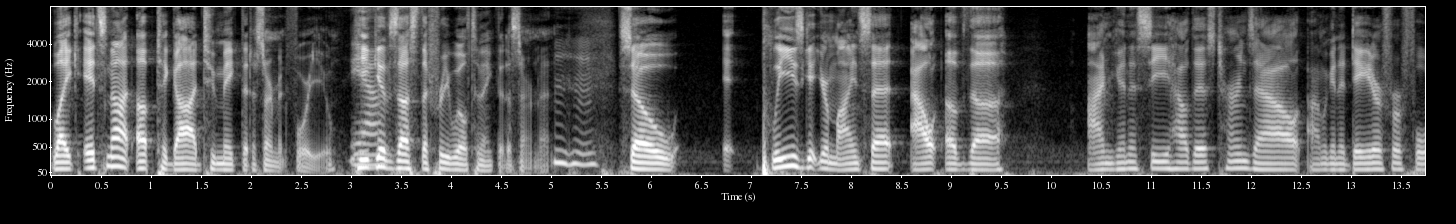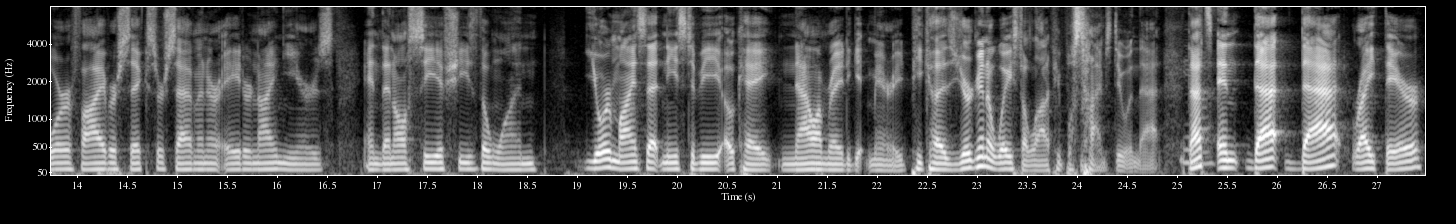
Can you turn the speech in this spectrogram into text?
Like it's not up to God to make the discernment for you. He gives us the free will to make the discernment. Mm-hmm. So it, please get your mindset out of the I'm going to see how this turns out. I'm going to date her for 4 or 5 or 6 or 7 or 8 or 9 years and then I'll see if she's the one. Your mindset needs to be okay, now I'm ready to get married because you're going to waste a lot of people's times doing that. That's and that that right there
